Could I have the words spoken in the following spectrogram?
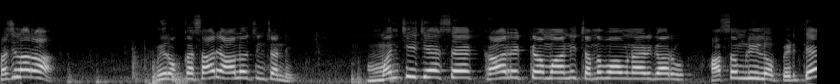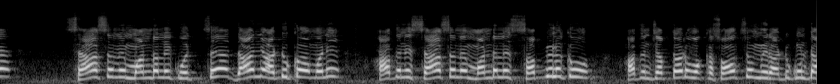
ప్రజలారా మీరు ఒక్కసారి ఆలోచించండి. మంచి చేసే కార్యక్రమాన్ని చంద్రబాబు నాయుడు గారు అసెంబ్లీలో పెడితే శాసన మండలికి వస్తే దాన్ని అడ్డుకోమని అతని శాసన మండలి సభ్యులకు అతను చెప్తాడు ఒక సంవత్సరం మీరు అడ్డుకుంటా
